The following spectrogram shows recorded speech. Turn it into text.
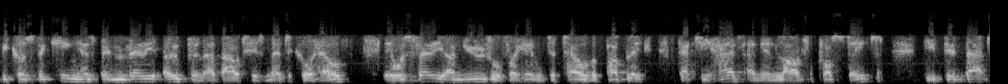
because the king has been very open about his medical health. It was very unusual for him to tell the public that he had an enlarged prostate. He did that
